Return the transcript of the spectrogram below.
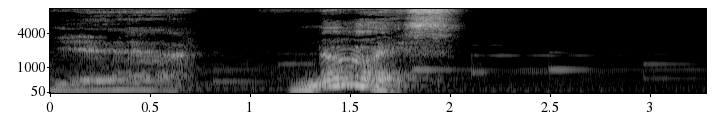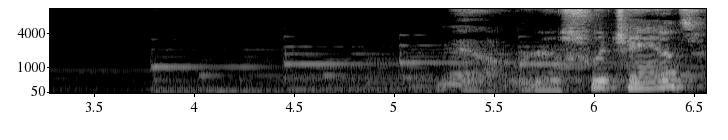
Yeah, nice. Now we're going to switch hands.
